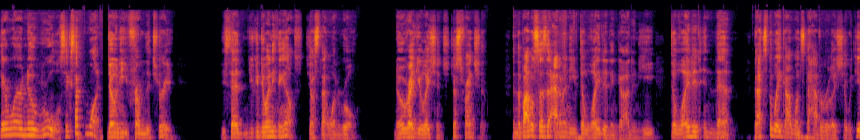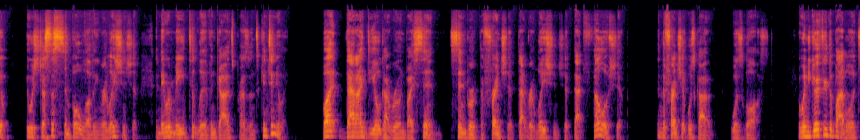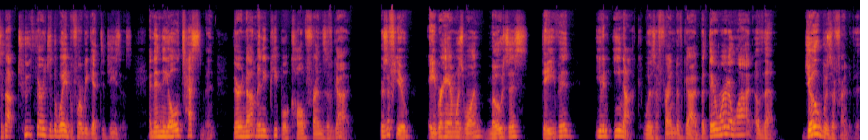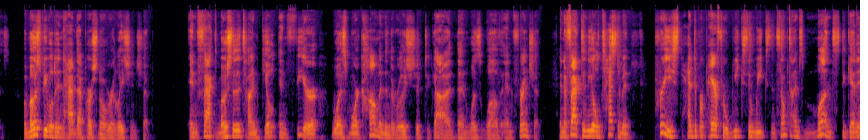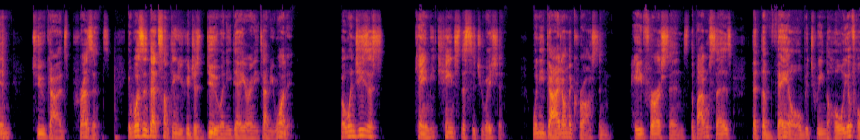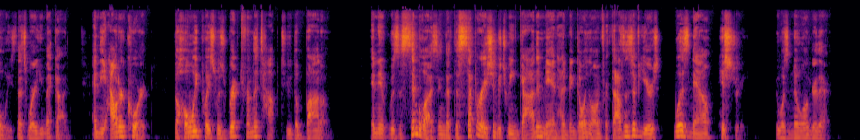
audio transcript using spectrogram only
there were no rules except one don't eat from the tree. He said you can do anything else, just that one rule. No regulations, just friendship. And the Bible says that Adam and Eve delighted in God and he delighted in them. That's the way God wants to have a relationship with you. It was just a simple, loving relationship, and they were made to live in God's presence continually. But that ideal got ruined by sin. Sin broke the friendship, that relationship, that fellowship, and the friendship was God was lost. And when you go through the Bible, it's about two thirds of the way before we get to Jesus. And in the Old Testament, there are not many people called friends of God. There's a few. Abraham was one, Moses, David, even Enoch was a friend of God, but there weren't a lot of them. Job was a friend of his, but most people didn't have that personal relationship. In fact, most of the time, guilt and fear was more common in the relationship to God than was love and friendship. And in fact, in the Old Testament, priests had to prepare for weeks and weeks and sometimes months to get into God's presence. It wasn't that something you could just do any day or any time you wanted. But when Jesus came, he changed the situation. When he died on the cross and paid for our sins, the Bible says that the veil between the Holy of Holies, that's where you met God, and the outer court, the holy place was ripped from the top to the bottom and it was a symbolizing that the separation between God and man had been going on for thousands of years was now history. It was no longer there.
